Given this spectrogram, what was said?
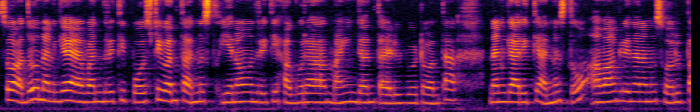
ಸೊ ಅದು ನನಗೆ ಒಂದು ರೀತಿ ಪಾಸಿಟಿವ್ ಅಂತ ಅನ್ನಿಸ್ತು. ಏನೋ ಒಂದು ರೀತಿ ಹಗುರ ಮೈಂಡ್ ಅಂತ ಹೇಳ್ಬಿಟ್ಟು ಅಂತ ನನಗೆ ಆ ರೀತಿ ಅನ್ನಿಸ್ತು. ಆವಾಗಲಿಂದ ನಾನು ಸ್ವಲ್ಪ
